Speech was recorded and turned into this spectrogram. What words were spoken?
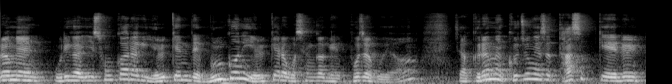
그러면 우리가 이 손가락이 10개인데 물건이 10개라고 생각해 보자고요. 자 그러면 그 중에서 5개를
